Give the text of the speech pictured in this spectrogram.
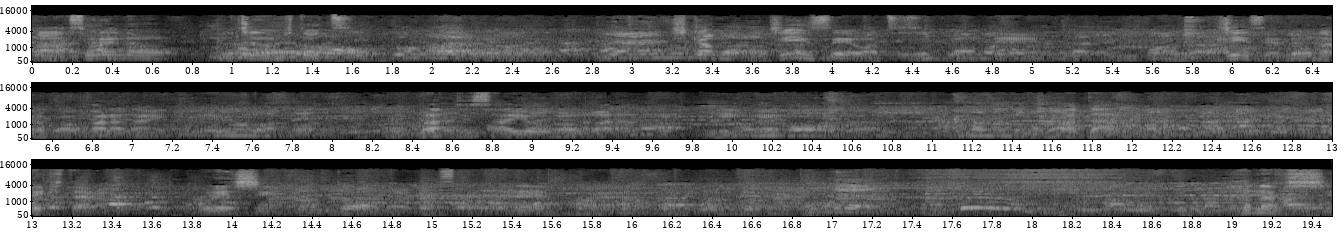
まあそれのうちの一つ、しかも人生は続くんで、人生どうなるかわからないんで、万事採用が馬なんで、人間。またできたら嬉しいなとは思いますけどね。まあ話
